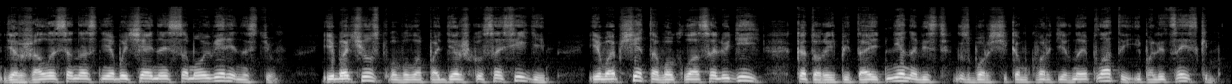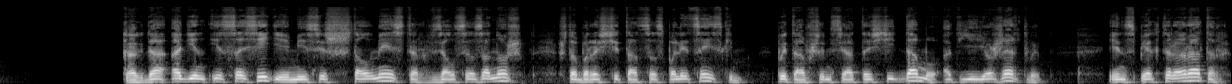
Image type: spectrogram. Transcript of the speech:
Держалась она с необычайной самоуверенностью — ибо чувствовала поддержку соседей и вообще того класса людей, который питает ненависть к сборщикам квартирной платы и полицейским. Когда один из соседей, миссис Шталмейстер, взялся за нож, чтобы рассчитаться с полицейским, пытавшимся оттащить даму от ее жертвы, инспектор-оратор,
